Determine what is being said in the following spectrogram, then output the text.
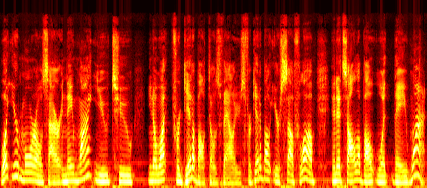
what your morals are. And they want you to you know what forget about those values forget about your self-love. And it's all about what they want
